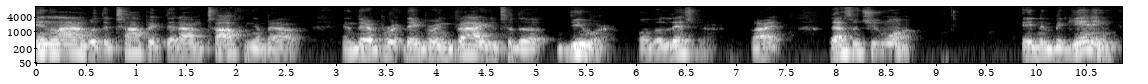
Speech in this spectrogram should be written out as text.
in line with the topic that I'm talking about, and they bring value to the viewer or the listener, right? That's what you want. In the beginning,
